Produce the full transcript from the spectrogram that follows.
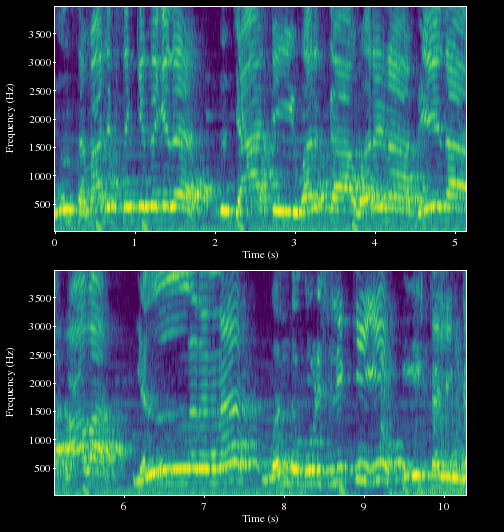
ಇದೊಂದು ಸಮಾಜಕ್ಕೆ ಸಂಕೇತ ಆಗ್ಯದ ಇದು ಜಾತಿ, ವರ್ಗ, ವರ್ಣ, ಭೇದ, ಭಾವ ಎಲ್ಲರನ್ನ ಒಂದುಗೂಡಿಸ್ಲಿಕ್ಕೆ ಈ ಇಷ್ಟಲಿಂಗ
